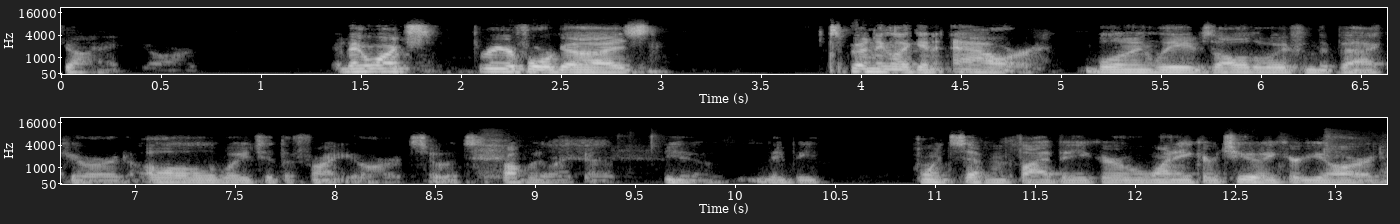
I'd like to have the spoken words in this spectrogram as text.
giant yard. And I watched three or four guys spending like an hour blowing leaves all the way from the backyard all the way to the front yard. So it's probably like a you know maybe 0.75 acre, one acre, two acre yard.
